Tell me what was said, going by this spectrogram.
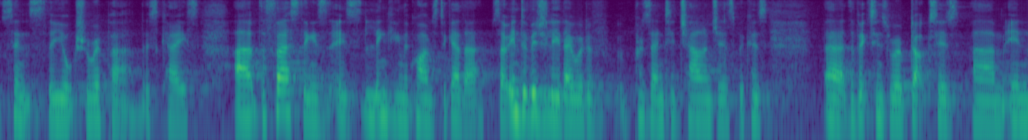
since the Yorkshire Ripper, this case. Uh, the first thing is, is linking the crimes together. So individually, they would have presented challenges because uh, the victims were abducted um, in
